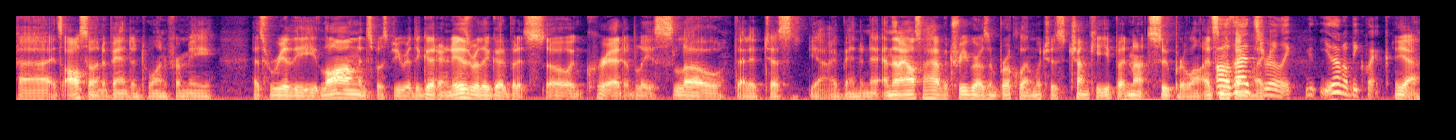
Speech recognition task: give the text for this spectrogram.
uh, it's also an abandoned one for me. It's really long and supposed to be really good, and it is really good, but it's so incredibly slow that it just yeah I abandoned it. And then I also have a Tree Grows in Brooklyn, which is chunky but not super long. It's Oh, that's like- really, that'll be quick. yeah,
